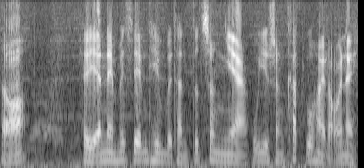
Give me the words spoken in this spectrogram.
Đó. Thì anh em hãy xem thêm về thành tích sân nhà cũng như sân khách của hai đội này.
